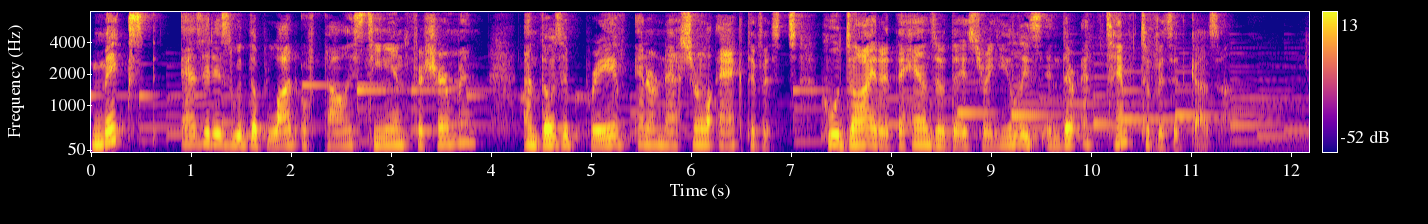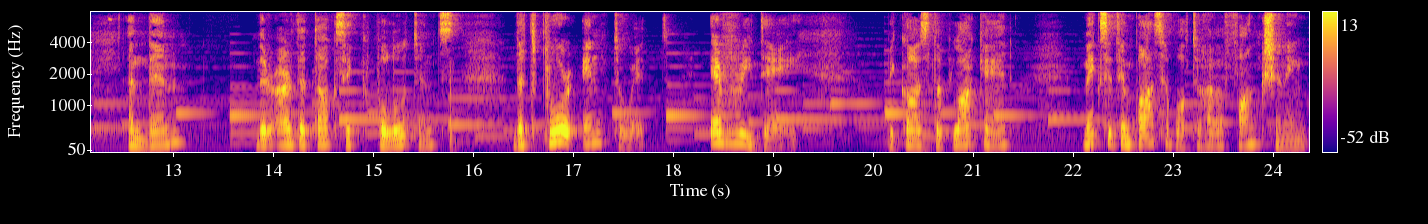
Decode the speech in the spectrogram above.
mixed as it is with the blood of Palestinian fishermen and those brave international activists who died at the hands of the Israelis in their attempt to visit Gaza. And then there are the toxic pollutants that pour into it every day because the blockade makes it impossible to have a functioning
